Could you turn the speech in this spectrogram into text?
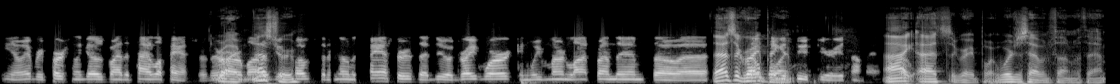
you know, every person that goes by the title of pastor. There right. are a lot That's of good folks that are known as pastors that do a great work, and we've learned a lot from them. So uh, that's a great don't point. It too serious on that. I, that's a great point. We're just having fun with that.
